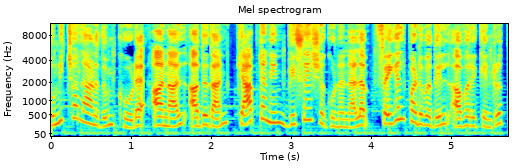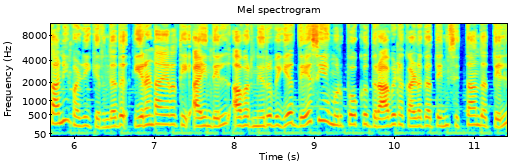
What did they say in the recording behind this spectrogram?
துணிச்சலானதும் கூட. ஆனால் அதுதான் கேப்டனின் விசேஷ குணநலம். செயல்படுவதில் அரசியலில் அவருக்கென்று தனி வழி இருந்தது. இரண்டாயிரத்தி ஐந்தில் அவர் நிறுவிய தேசிய முற்போக்கு திராவிட கழகத்தின் சித்தாந்தத்தில்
